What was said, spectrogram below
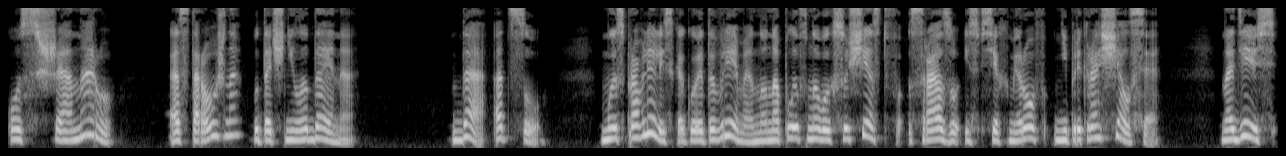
«Осшианару?» — осторожно уточнила Дайна. «Да, отцу. Мы справлялись какое-то время, но наплыв новых существ сразу из всех миров не прекращался. Надеюсь,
